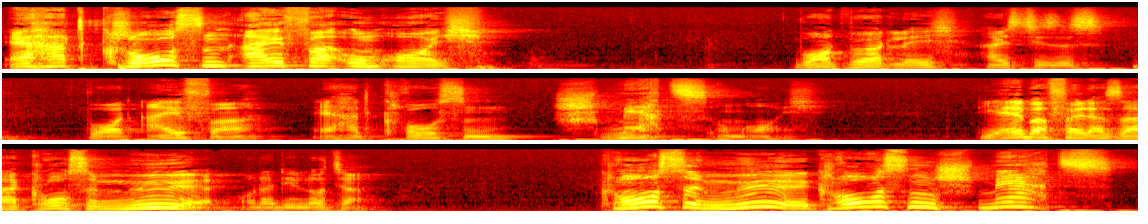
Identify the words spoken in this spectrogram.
Er hat großen Eifer um euch. Wortwörtlich heißt dieses Wort Eifer, er hat großen Schmerz um euch. Die Elberfelder sagt große Mühe oder die Luther. Große Mühe, großen Schmerz.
